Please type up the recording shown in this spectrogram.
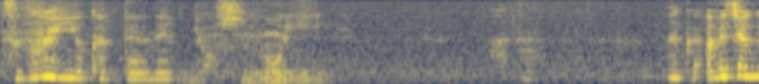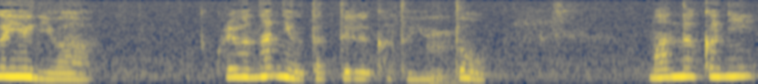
すごい良かったよね。いやすごい。なんか阿部ちゃんが言うにはこれは何を歌ってるかというと、うん。真ん中に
